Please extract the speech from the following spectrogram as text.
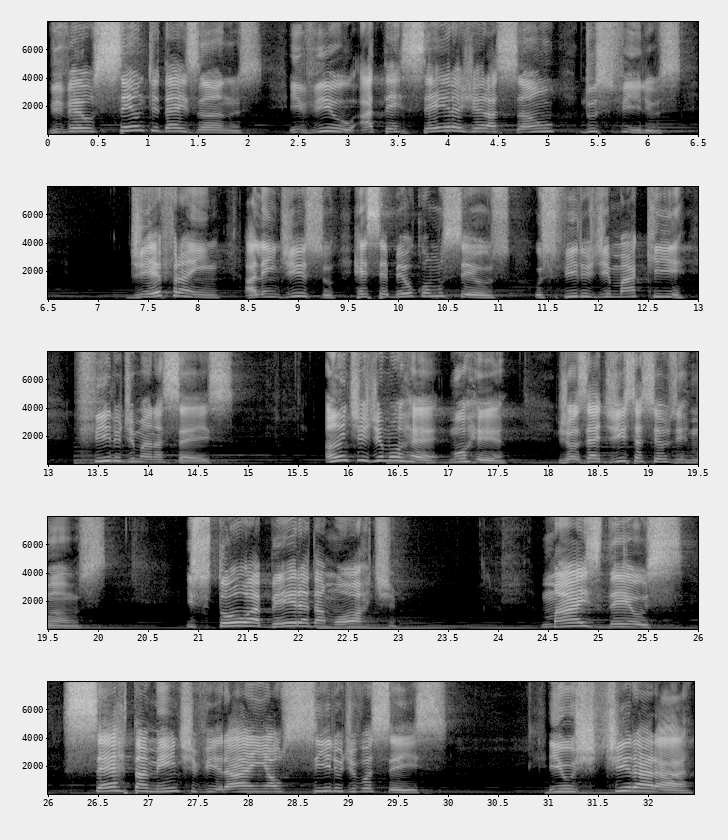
Viveu 110 anos e viu a terceira geração dos filhos de Efraim. Além disso, recebeu como seus os filhos de Maqui, filho de Manassés. Antes de morrer, morrer, José disse a seus irmãos: Estou à beira da morte, mas Deus certamente virá em auxílio de vocês e os tirará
